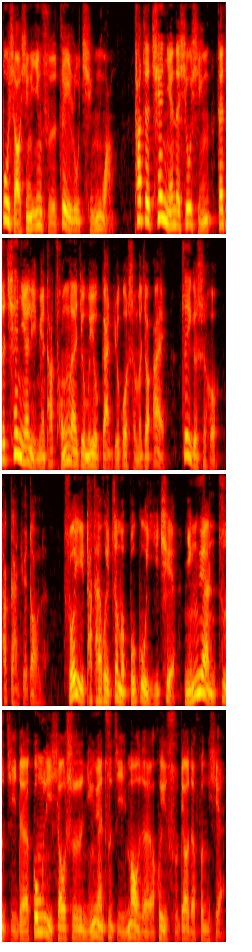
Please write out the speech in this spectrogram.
不小心因此坠入情网。他这千年的修行，在这千年里面，他从来就没有感觉过什么叫爱。这个时候，他感觉到了，所以他才会这么不顾一切，宁愿自己的功力消失，宁愿自己冒着会死掉的风险。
